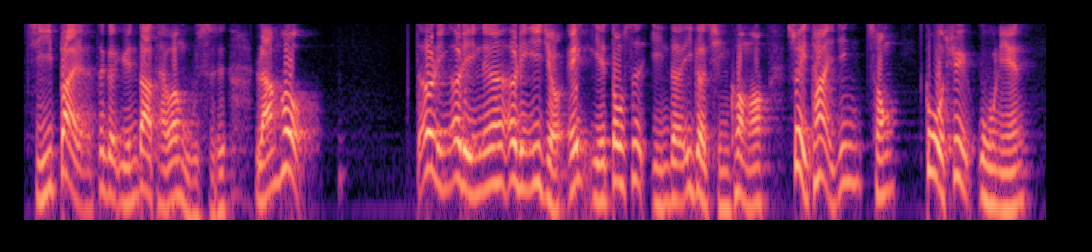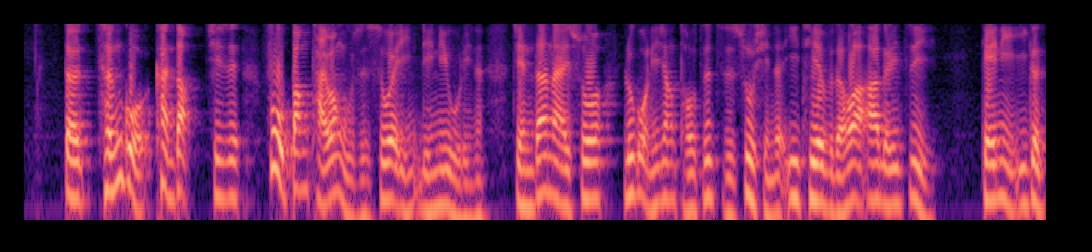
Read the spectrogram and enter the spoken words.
击败了这个元大台湾五十。然后二零二零跟二零一九，哎，也都是赢的一个情况哦。所以他已经从过去五年。的成果看到，其实富邦台湾五十是会赢零零五零的。简单来说，如果你想投资指数型的 ETF 的话，阿格力自己给你一个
